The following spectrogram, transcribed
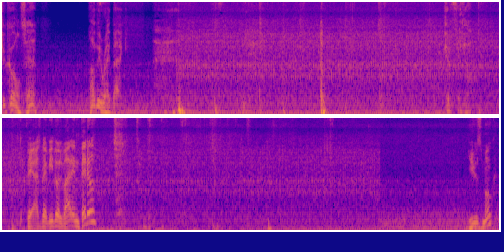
Nature calls, huh? I'll be right back. Qué frío. ¿Te has bebido el bar entero? You smoke?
